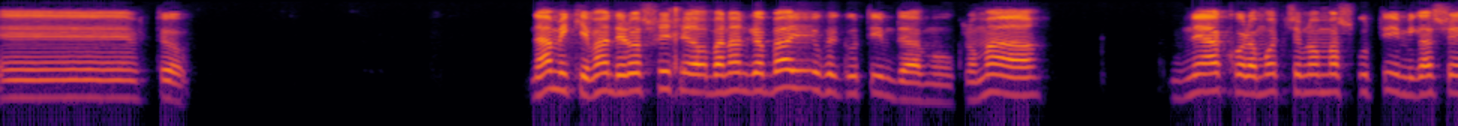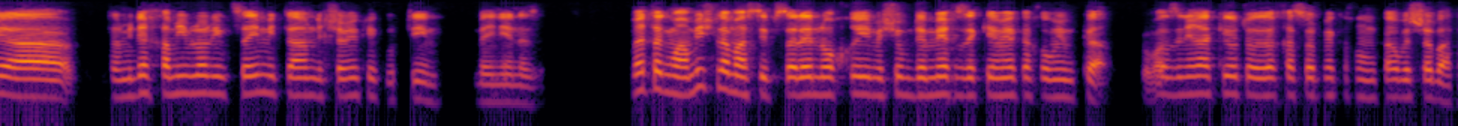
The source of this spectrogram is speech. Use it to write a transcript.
אה, טוב. נע מכיוון דלא שכיחי רבנן גבאי וכגותים דאמו. כלומר, בני עכו, למרות שהם לא ממש כותים, בגלל שהתלמידי חכמים לא נמצאים איתם, נחשבים ככותים בעניין הזה. אומרת הגמרא, משלמה ספסלי נוכרי משום דמך זה כמקח וממכר. כלומר, זה נראה כאילו אתה הולך לעשות מקח וממכר בשבת.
